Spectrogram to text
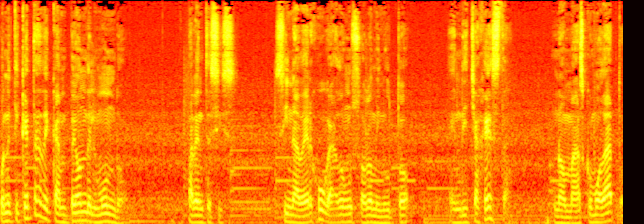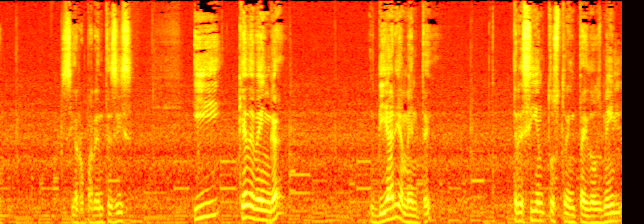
con etiqueta de campeón del mundo, paréntesis, sin haber jugado un solo minuto en dicha gesta, no más como dato, cierro paréntesis, y que devenga diariamente 332 mil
